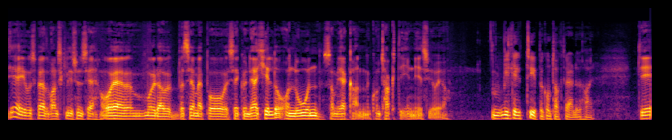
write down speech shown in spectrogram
Det er jo svært vanskelig, syns jeg. Og jeg må jo da basere meg på sekundærkilder og noen som jeg kan kontakte inn i Syria. Hvilke type kontakter er det du har? Det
